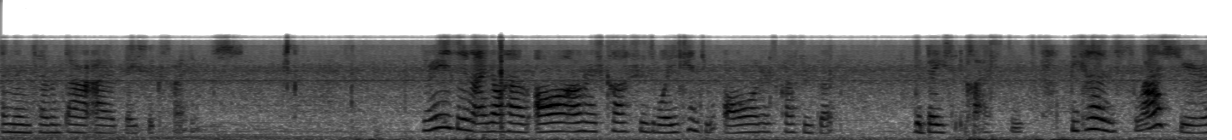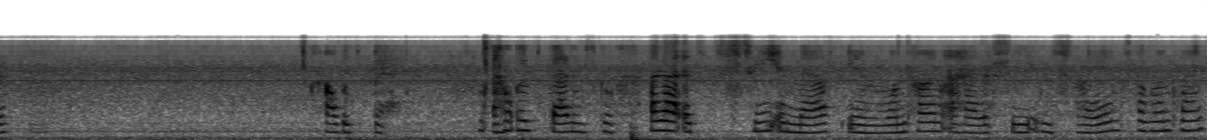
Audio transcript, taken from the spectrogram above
and then seventh hour I have basic science. The reason I don't have all honors classes, well you can't do all honors classes, but the basic classes, because last year, I was bad. I was bad in school. I got a C in math, and one time I had a C in science at one point.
